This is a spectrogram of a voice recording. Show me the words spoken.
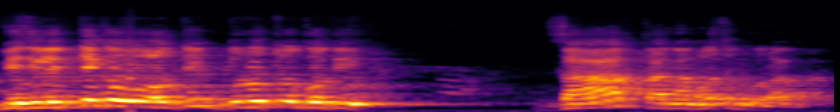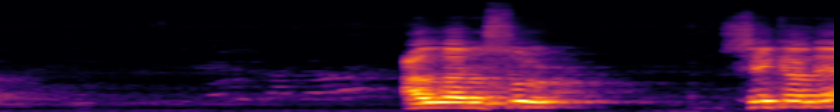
বিজলির থেকে অধিক দ্রুত গতি। যার তার নাম হচ্ছে বোরাক। আল্লাহ রসুল সেখানে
